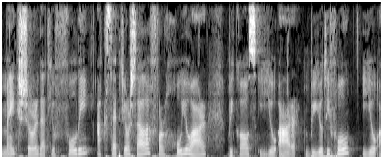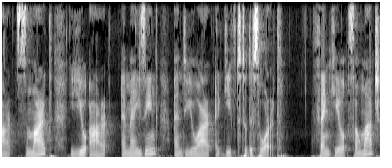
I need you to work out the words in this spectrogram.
Make sure that you fully accept yourself for who you are because you are beautiful, you are smart, you are amazing and you are a gift to this world. Thank you so much,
